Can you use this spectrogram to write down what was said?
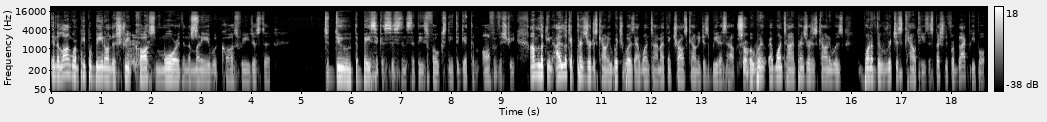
in the long run, people being on the street costs more than the money it would cost for you just to to do the basic assistance that these folks need to get them off of the street. I'm looking. I look at Prince George's County, which was at one time. I think Charles County just beat us out, sure but when, at one time, Prince George's County was one of the richest counties, especially for Black people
